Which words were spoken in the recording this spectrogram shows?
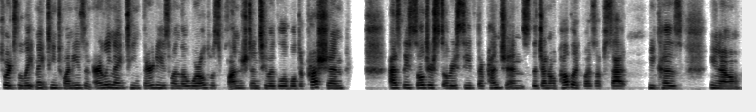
towards the late 1920s and early 1930s when the world was plunged into a global depression. As these soldiers still received their pensions, the general public was upset because, you know,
